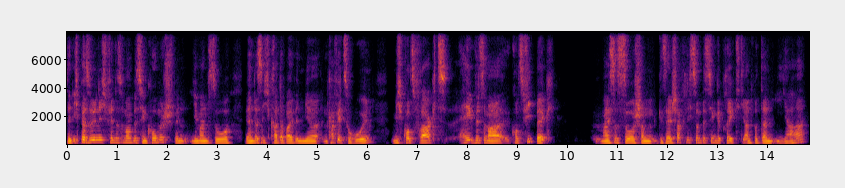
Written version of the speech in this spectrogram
Denn ich persönlich finde es immer ein bisschen komisch, wenn jemand so, währenddessen ich gerade dabei bin, mir einen Kaffee zu holen, mich kurz fragt, hey, willst du mal kurz Feedback? Meistens so schon gesellschaftlich so ein bisschen geprägt. Die Antwort dann ja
